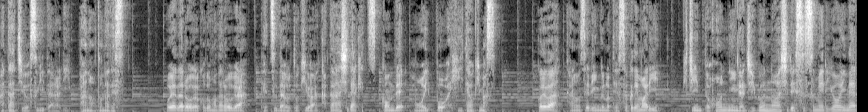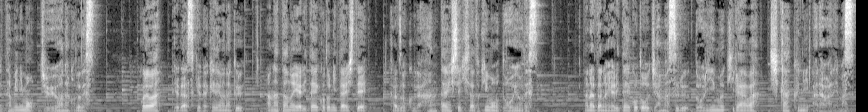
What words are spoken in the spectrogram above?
二十歳を過ぎたら立派な大人です。親だろうが子供だろうが手伝う時は片足だけ突っ込んでもう一方は引いておきます。これはカウンセリングの鉄則でもあり、きちんと本人が自分の足で進めるようになるためにも重要なことです。これは手助けだけではなく、あなたのやりたいことに対して家族が反対してきた時も同様です。あなたのやりたいことを邪魔するドリームキラーは近くに現れます。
